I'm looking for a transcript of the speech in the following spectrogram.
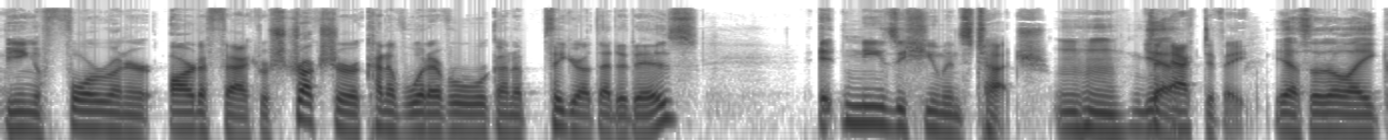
being a forerunner artifact or structure, kind of whatever we're going to figure out that it is, it needs a human's touch Mm-hmm. to activate. Yeah, so they're like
